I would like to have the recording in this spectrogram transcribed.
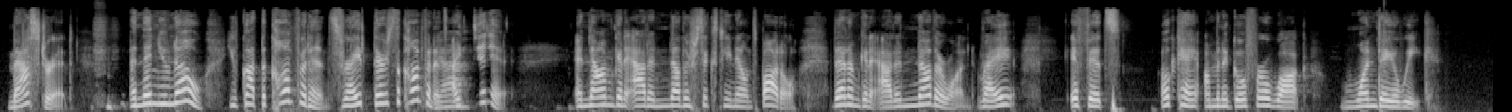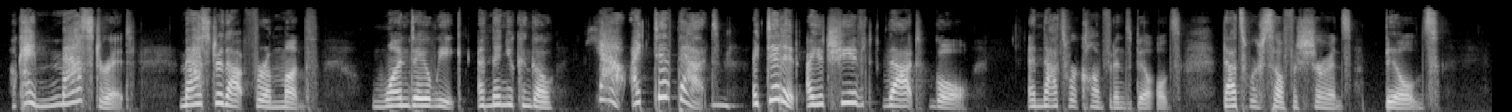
Master it. and then you know you've got the confidence, right? There's the confidence. Yeah. I did it. And now I'm going to add another 16 ounce bottle. Then I'm going to add another one, right? If it's, okay, I'm going to go for a walk one day a week. Okay, master it. Master that for a month, one day a week. And then you can go, yeah, I did that. Mm. I did it. I achieved that goal. And that's where confidence builds. That's where self assurance builds.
